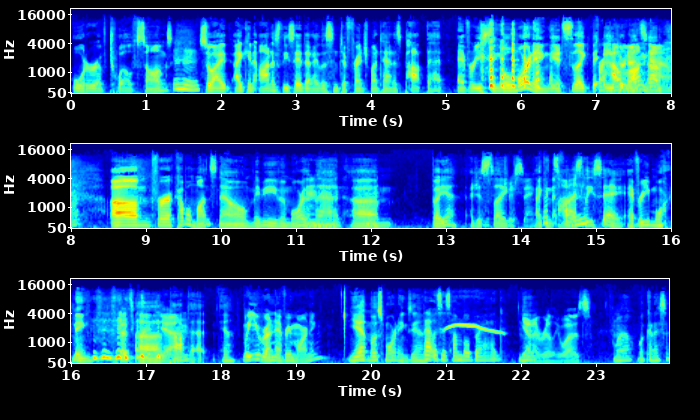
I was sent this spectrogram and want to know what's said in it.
order of 12 songs. Mm-hmm. So I, I can honestly say that I listen to French Montana's Pop That every single morning. it's like the For eighth how or ninth song. now? Um, for a couple months now, maybe even more than that. Um, but yeah, I just That's like. I can That's fun. honestly say every morning, That's great. uh, yeah. pop that. Yeah, Wait, you run every morning? yeah, most mornings. Yeah. That was his humble brag. Yeah, that really was. well, what can I say?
